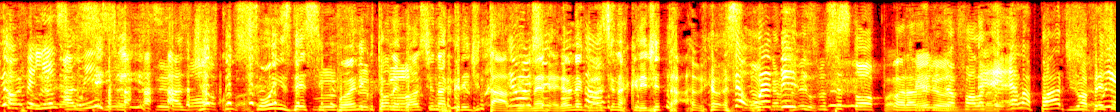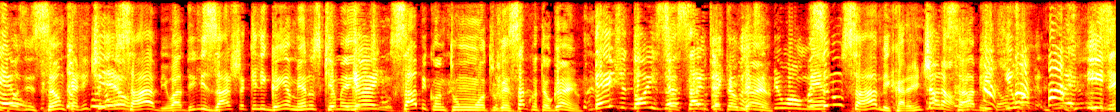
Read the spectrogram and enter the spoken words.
Ficou feliz com isso? As discussões desse pânico estão um negócio inacreditável, né? É um negócio inacreditável. Não, o Emílio, se você topa. Maravilhoso. Já fala É- Ela parte de uma pressuposição que a gente não eu. sabe. O Adriles acha que ele ganha menos que eu, mas a gente Ganho. não sabe quanto um outro ganha. Sabe quanto eu ganho? desde dois Você anos sabe eu entrei quanto eu ganho? recebi um Mas você não sabe, cara. A gente não, Não, não, sabe. Então, o, o Emílio,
